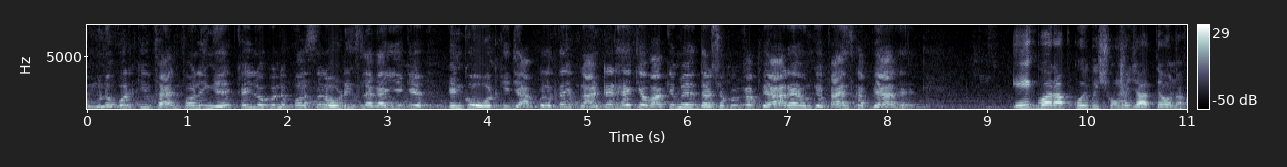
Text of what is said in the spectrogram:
मुनव्वर की फ़ैन फॉलोइंग है कई लोगों ने पर्सनल होर्डिंग्स लगाई है कि इनको वोट कीजिए। आपको लगता है प्लांटेड है कि वाकई में दर्शकों का प्यार है उनके फैंस का प्यार है? एक बार आप कोई भी शो में जाते हो ना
